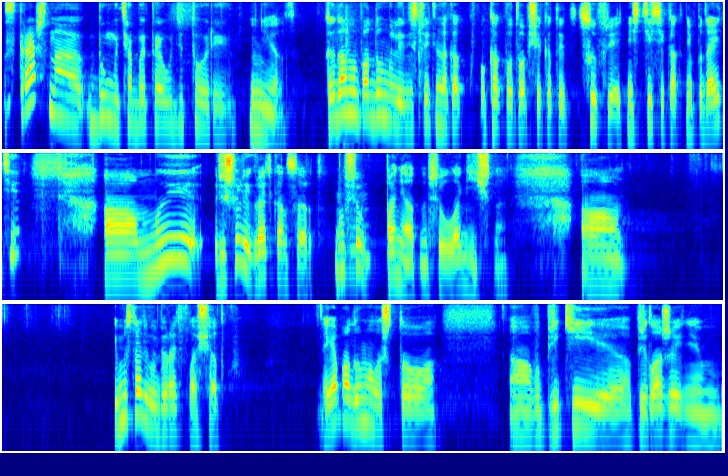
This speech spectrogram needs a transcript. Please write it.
страшно думать об этой аудитории? Нет. Когда мы подумали действительно, как, как вот вообще к этой цифре отнестись и как не подойти, а, мы решили играть концерт. Ну, все понятно, все логично. А, И мы стали выбирать площадку. Я подумала, что а, вопреки предложениям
